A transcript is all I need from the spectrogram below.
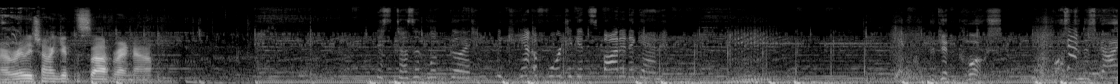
Am I really trying to get this off right now? This doesn't look good. We can't afford to get spotted again. You're getting close. Busting this guy?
